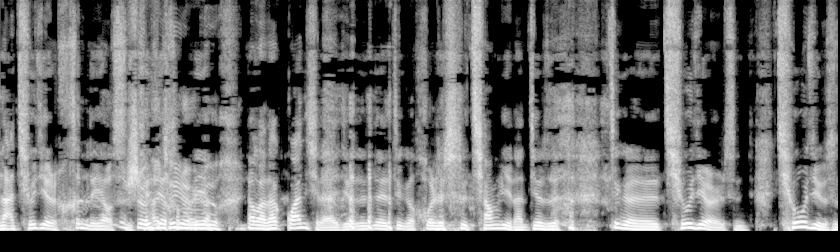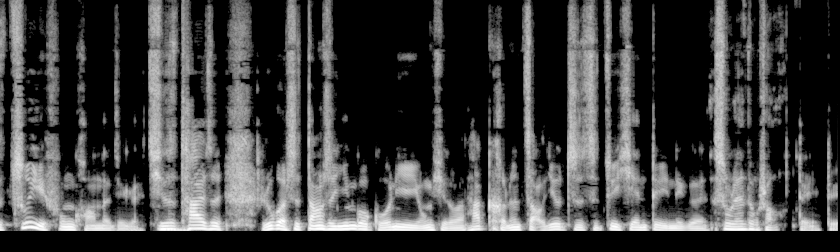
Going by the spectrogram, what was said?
那丘吉尔恨得要死，丘吉尔要 要把他关起来，就是那这个或者是枪毙他，就是这个丘吉尔是丘吉尔是最疯狂的。这个其实他是，如果是当时英国国力允许的话，他可能早就支持最先对那个苏联动手。对对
